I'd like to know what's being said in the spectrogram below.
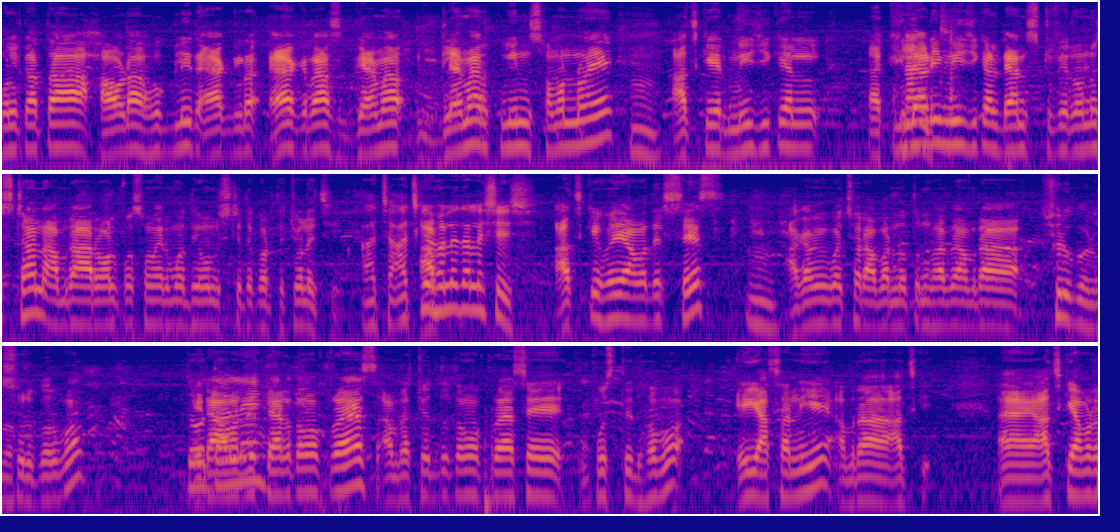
কলকাতা হাওড়া হুগলির এক এক রাস গ্ল্যামার গ্ল্যামার কুইন সমন্বয়ে। আজকের মিউজিক্যাল খিলাড়ি মিউজিক্যাল ড্যান্স ট্রুপের অনুষ্ঠান আমরা আর অল্প সময়ের মধ্যে অনুষ্ঠিত করতে চলেছি। আচ্ছা আজকে হলে তাহলে শেষ? আজকে হয়ে আমাদের শেষ। আগামী বছর আবার নতুন ভাবে আমরা শুরু করব। শুরু করব। তো এটা আমাদের তেরোতম প্রয়াস আমরা চোদ্দতম প্রয়াসে উপস্থিত হব। এই আশা নিয়ে আমরা আজকে আজকে আমরা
